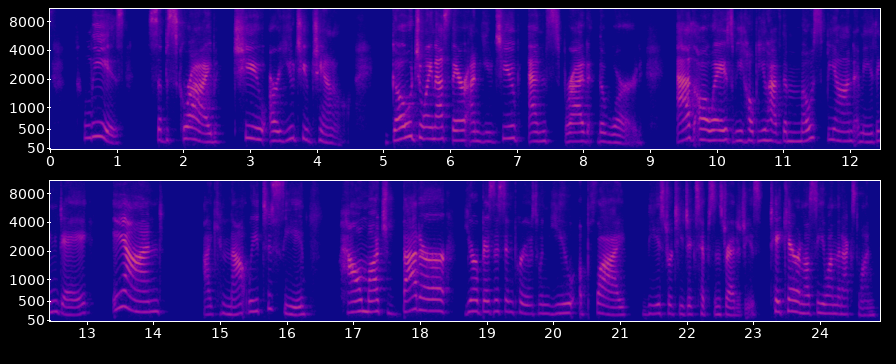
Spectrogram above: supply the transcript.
please subscribe to our YouTube channel. Go join us there on YouTube and spread the word. As always, we hope you have the most beyond amazing day And I cannot wait to see how much better your business improves when you apply these strategic tips and strategies. Take care, and I'll see you on the next one.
